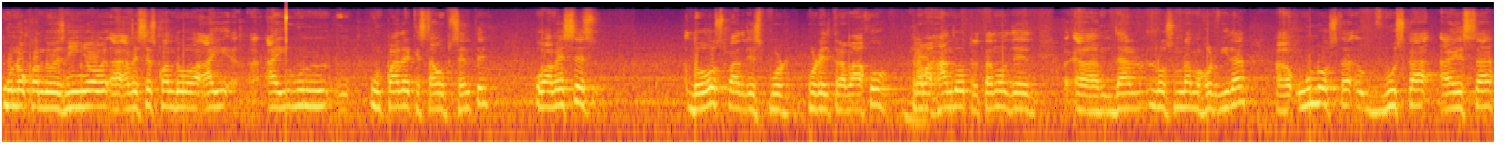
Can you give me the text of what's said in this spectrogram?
uno cuando es niño, a veces cuando hay, hay un, un padre que está ausente, o a veces dos padres por, por el trabajo, trabajando, tratando de um, darlos una mejor vida, uh, uno está- busca a esa,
